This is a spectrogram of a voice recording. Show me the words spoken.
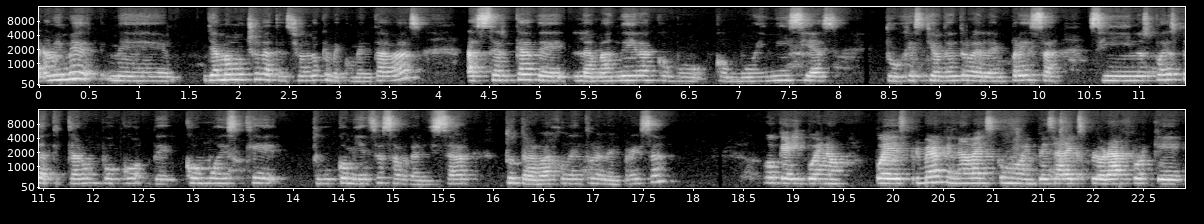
a mí me, me, llama mucho la atención lo que me comentabas acerca de la manera como, como inicias tu gestión dentro de la empresa. Si nos puedes platicar un poco de cómo es que tú comienzas a organizar tu trabajo dentro de la empresa? Ok, bueno, pues primero que nada es como empezar a explorar porque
